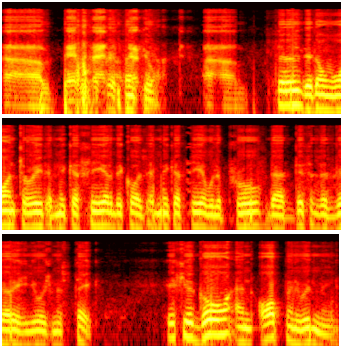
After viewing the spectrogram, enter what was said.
Uh, that's 90 Okay, thank seconds. you. Um, Still, they don't want to read Ibn Kathir because Ibn Kathir will prove that this is a very huge mistake. If you go and open with me,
